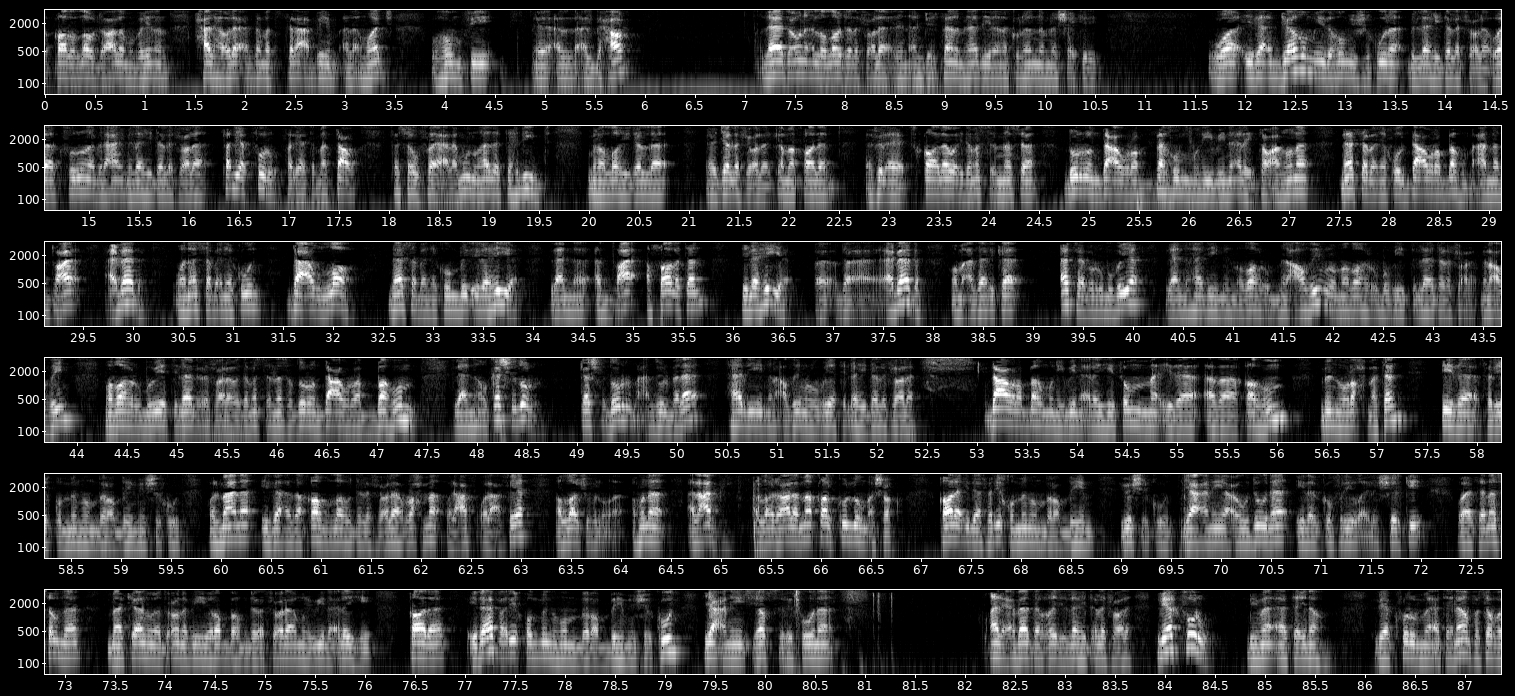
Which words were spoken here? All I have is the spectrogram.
قال الله تعالى مبينا حال هؤلاء عندما تتلاعب بهم الأمواج وهم في البحار. لا يدعون إلا الله جل في علاه. لأن أنجيتنا من هذه لنكونن من الشاكرين. وإذا أنجاهم إذا هم يشركون بالله جل في علاه ويكفرون بنعائم الله جل في علاه فليكفروا فليتمتعوا فسوف يعلمون. هذا تهديد من الله جل جل في علاه. كما قال في الآيات قال وإذا مس الناس ضر دعوا ربهم منيبين إليه. طبعا هنا ناسب أن يقول دعوا ربهم مع أن الدعاء عبادة وناسب أن يكون دعوا الله ناسب أن يكون بالإلهية لأن الدعاء أصالة إلهية آه، عبادة. ومع ذلك أتى بالربوبية لأن هذه من مظاهر من عظيم مظاهر ربوبية الله جل وعلا من عظيم مظاهر ربوبية الله جل وعلا. وإذا مس الناس ضر دعوا ربهم لأنه كشف ضر كشف ضر مع نزول البلاء. هذه من عظيم ربوبية الله جل وعلا. دعوا ربهم منيبين إليه ثم إذا أذاقهم منه رحمة إذا فريق منهم بربهم يشركون. والمعنى إذا أذاقهم الله جل وعلا الرحمة والعفو والعافية. الله يشوف هنا العدل. الله تعالى ما قال كلهم أشركوا. قال إذا فريق منهم بربهم يشركون يعني يعودون إلى الكفر وإلى الشرك ويتناسون ما كانوا يدعون به ربهم جل في علاه منيبين إليه. قال إذا فريق منهم بربهم يشركون يعني يصرفون العبادة لغير الله جل في ليكفروا بما آتيناهم. ليكفروا بما آتيناهم فسوف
